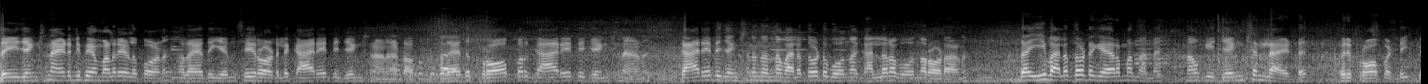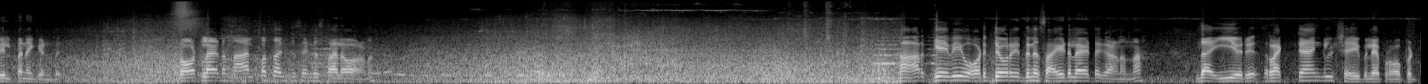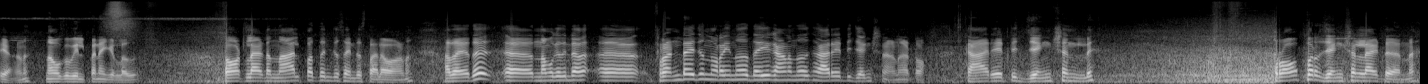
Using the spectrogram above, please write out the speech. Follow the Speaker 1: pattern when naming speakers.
Speaker 1: ഇത് ഈ junction identify ചെയ്യാൻ വളരെ എളുപ്പമാണ്. അതായത് എം സി റോഡിൽ കാരേറ്റ് ജംഗ്ഷൻ ആണ് കേട്ടോ. അതായത് പ്രോപ്പർ കാരേറ്റ് ജംഗ്ഷൻ ആണ്. കാരേറ്റ് ജംഗ്ഷനിൽ നിന്ന് വലത്തോട്ട് പോകുന്ന കല്ലറ പോകുന്ന റോഡാണ്. ഇതാ ഈ വലത്തോട്ട് കയറുമ്പം തന്നെ നമുക്ക് ഈ ജംഗ്ഷനിലായിട്ട് ഒരു പ്രോപ്പർട്ടി വിൽപ്പനയ്ക്കുണ്ട്. ടോട്ടലായിട്ട് നാൽപ്പത്തഞ്ച് സെന്റ് സ്ഥലമാണ്. ആർ കെ വി ഓഡിറ്റോറിയത്തിന് സൈഡിലായിട്ട് കാണുന്ന ഇതാ ഈ ഒരു റെക്റ്റാങ്കിൾ ഷേപ്പിലെ പ്രോപ്പർട്ടിയാണ് നമുക്ക് വിൽപ്പനയ്ക്കുള്ളത്. ടോട്ടലായിട്ട് നാൽപ്പത്തഞ്ച് സെന്റ് സ്ഥലമാണ്. അതായത് നമുക്കിതിന്റെ ഫ്രണ്ടേജ് എന്ന് പറയുന്നത് ദൈ കാണുന്നത് കാരേറ്റ് ജംഗ്ഷനാണ് കേട്ടോ. കാരേറ്റ് ജംഗ്ഷനിൽ പ്രോപ്പർ ജംഗ്ഷനിലായിട്ട് തന്നെ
